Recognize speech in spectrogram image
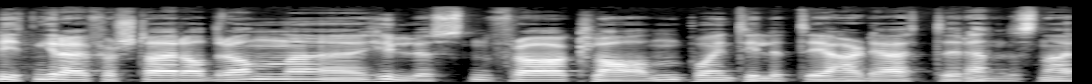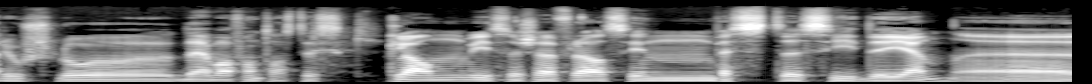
liten greie først her, Adrian. Eh, hyllesten fra klanen på Intility i helga etter hendelsen her i Oslo, det var fantastisk. Klanen viser seg fra sin beste side igjen. Eh,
